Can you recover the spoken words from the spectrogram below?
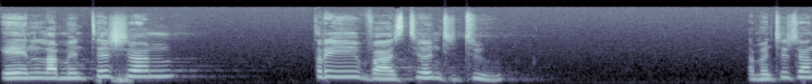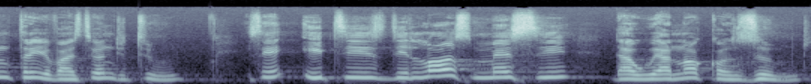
In Lamentation 3, verse 22, Lamentation 3, verse 22, it says, It is the Lord's mercy that we are not consumed,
